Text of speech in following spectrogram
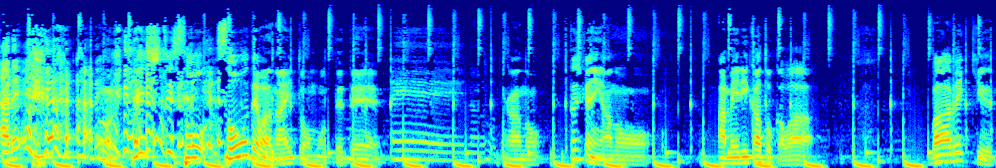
あれ？あれ？うん。決してそう、そうではないと思ってて、えーなるほど。あの、確かにあの、アメリカとかは、バーベキューっ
